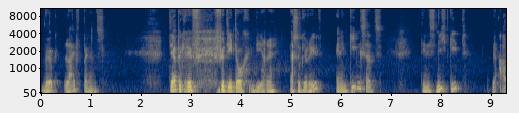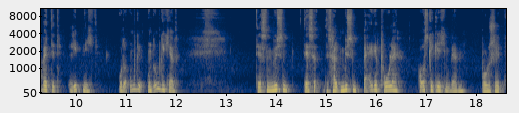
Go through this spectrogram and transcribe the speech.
Work-Life-Balance. Der Begriff führt jedoch in die Irre. Er suggeriert einen Gegensatz, den es nicht gibt. Wer arbeitet, lebt nicht. Oder umge und umgekehrt. Dessen müssen, deshalb müssen beide Pole ausgeglichen werden. Bullshit.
